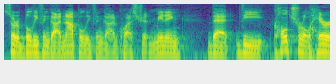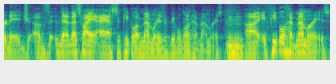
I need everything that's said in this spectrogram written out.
sort of belief in God, not belief in God question. Meaning that the cultural heritage of that, that's why I asked if people have memories or people don't have memories. Mm-hmm. Uh, if people have memories,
